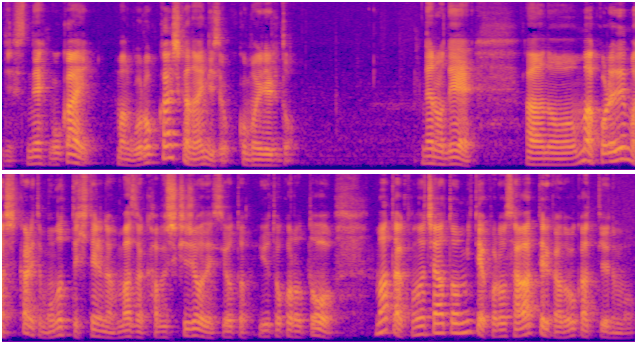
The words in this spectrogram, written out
ですね5回まあ56回しかないんですよここも入れると。なのであのまあこれでもしっかりと戻ってきてるのはまずは株式市場ですよというところとまたこのチャートを見てこれを下がってるかどうかっていうのも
